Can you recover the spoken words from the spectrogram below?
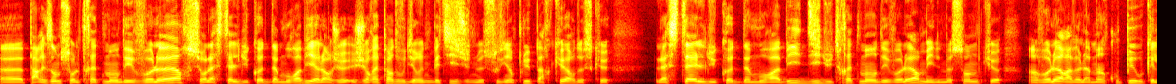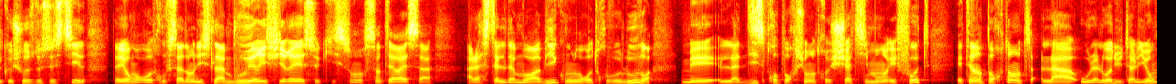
euh, par exemple, sur le traitement des voleurs, sur la stèle du code d'Amourabi. Alors, j'aurais peur de vous dire une bêtise, je ne me souviens plus par cœur de ce que la stèle du code d'Amourabi dit du traitement des voleurs, mais il me semble qu'un voleur avait la main coupée ou quelque chose de ce style. D'ailleurs, on retrouve ça dans l'islam. Vous vérifierez ceux qui s'intéressent à, la stèle d'Amourabi, qu'on retrouve au Louvre, mais la disproportion entre châtiment et faute était importante là où la loi du talion,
